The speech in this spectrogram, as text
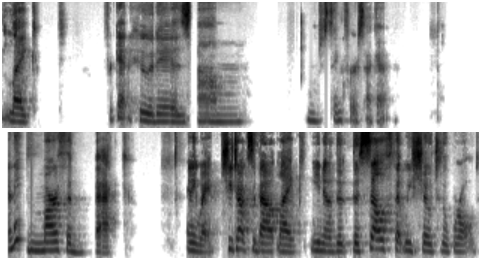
like, forget who it is. Um, just think for a second. I think Martha Beck. Anyway, she talks about like, you know, the, the self that we show to the world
